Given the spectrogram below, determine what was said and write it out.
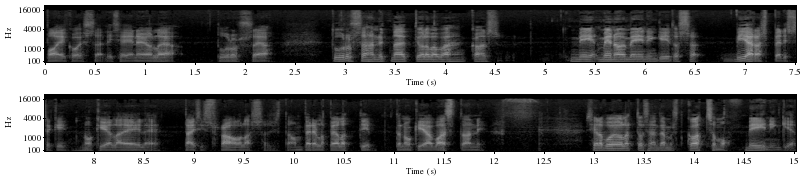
paikoissa, eli Seinäjoella ja Turussa. Ja Turussahan nyt näytti olevan vähän kans menoi meininkiä tuossa vieraspelissäkin Nokialla eilen. tai siis Raolassa, siis Tampereella pelattiin että Nokiaa vastaan, niin siellä voi olla tosiaan tämmöistä katsomo-meininkiä.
